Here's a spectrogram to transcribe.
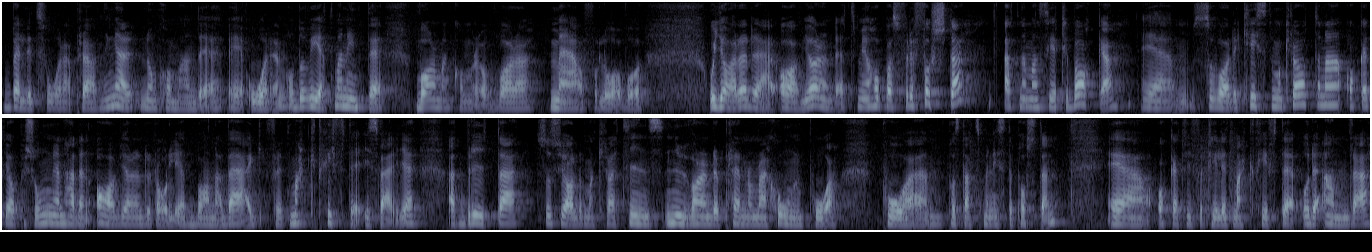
väldigt svåra prövningar de kommande eh, åren. Och då vet man inte var man kommer att vara med och få lov att och göra det här avgörandet. Men jag hoppas för det första att när man ser tillbaka eh, så var det Kristdemokraterna och att jag personligen hade en avgörande roll i att bana väg för ett maktskifte i Sverige. Att bryta socialdemokratins nuvarande prenumeration på, på, ehm, på statsministerposten. Eh, och att vi får till ett maktskifte. Och det andra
